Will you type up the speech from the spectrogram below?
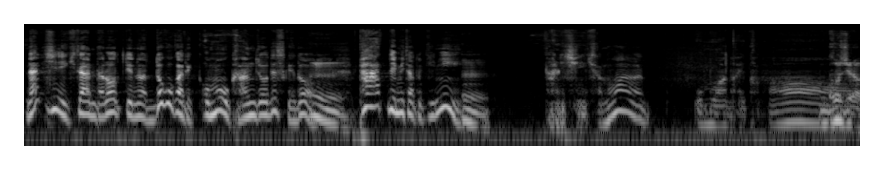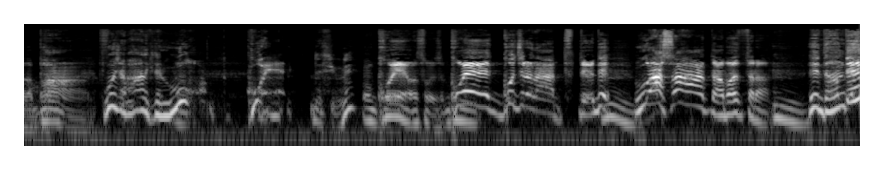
何しに来たんだろうっていうのはどこかで思う感情ですけど、うんパーって見たときに、うん。何しに来たのは思わないかな。ゴゴジラがバゴジラバーンって来てる、うわ怖えですよね。ーン。怖えよ、そうです。怖え、ゴジラだっつって、で、うんうわさーって暴れてたら、んえ、なんで？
